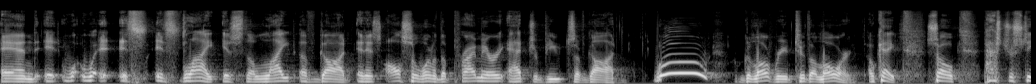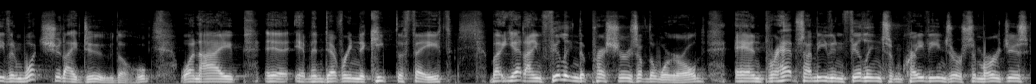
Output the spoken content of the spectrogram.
and it, it's, it's light. It's the light of God. And it's also one of the primary attributes of God. Woo! Glory to the Lord. Okay, so Pastor Stephen, what should I do though when I uh, am endeavoring to keep the faith, but yet I'm feeling the pressures of the world, and perhaps I'm even feeling some cravings or some urges,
